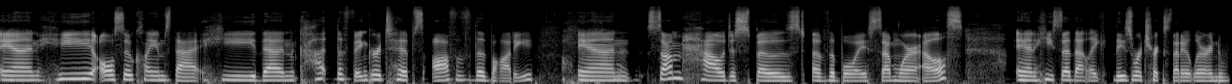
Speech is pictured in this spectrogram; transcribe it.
And he also claims that he then cut the fingertips off of the body oh and somehow disposed of the boy somewhere else. And he said that like these were tricks that I learned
